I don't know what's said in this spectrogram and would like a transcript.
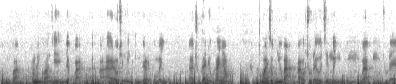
không quá không liên quan gì đến việc bạn bạn ở đâu trên hình ảnh viết của mình. À, chúng ta đều khác nhau. Không ai giống như bạn bạn có chủ đề của riêng mình cùng và cùng một chủ đề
